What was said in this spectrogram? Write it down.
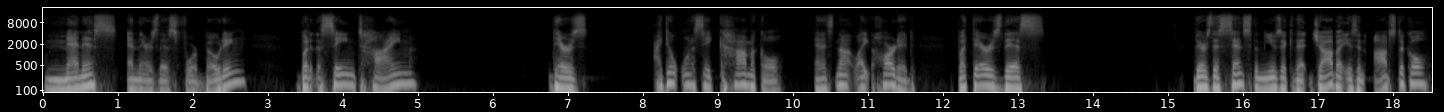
menace and there's this foreboding, but at the same time, there's, I don't want to say comical, and it's not lighthearted, but there's this. There's this sense of the music that Jabba is an obstacle,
